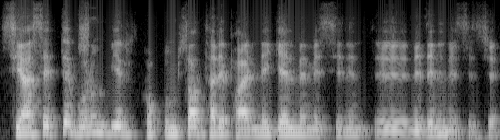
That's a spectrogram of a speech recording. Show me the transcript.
Siyasette bunun bir toplumsal talep haline gelmemesinin e, nedeni ne sizce?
